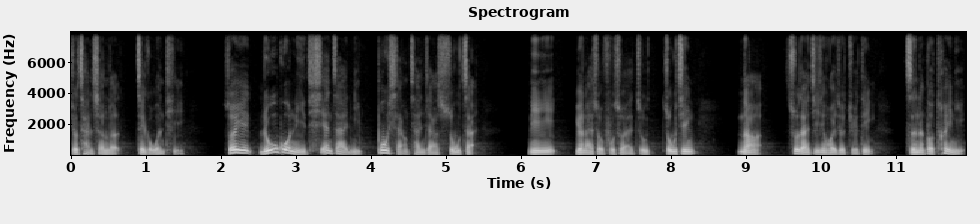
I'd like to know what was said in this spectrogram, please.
就产生了这个问题。所以，如果你现在你不想参加书展，你原来所付出来租租金，那书展基金会就决定只能够退你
